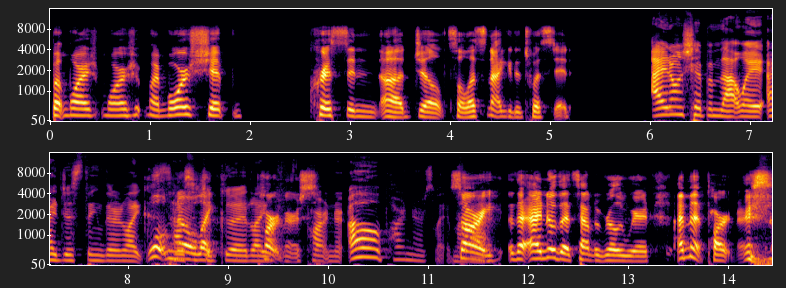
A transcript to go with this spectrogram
but more, more, my more ship Chris and uh Jill. So let's not get it twisted. I don't ship them that way. I just think they're like Well, no, like, good like partners. Partner. Oh, partners. Wait, Sorry, that, I know that sounded really weird. I meant partners,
